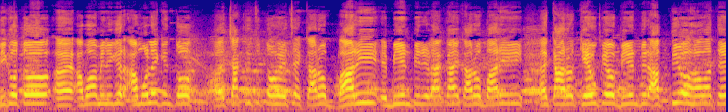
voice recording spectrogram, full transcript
বিগত আওয়ামী লীগের আমলে কিন্তু চাকরিচ্যুত হয়েছে। কারও বাড়ি বিএনপির এলাকায়, কারও বাড়ি কারও, কেউ কেউ বিএনপির আত্মীয় হওয়াতে,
